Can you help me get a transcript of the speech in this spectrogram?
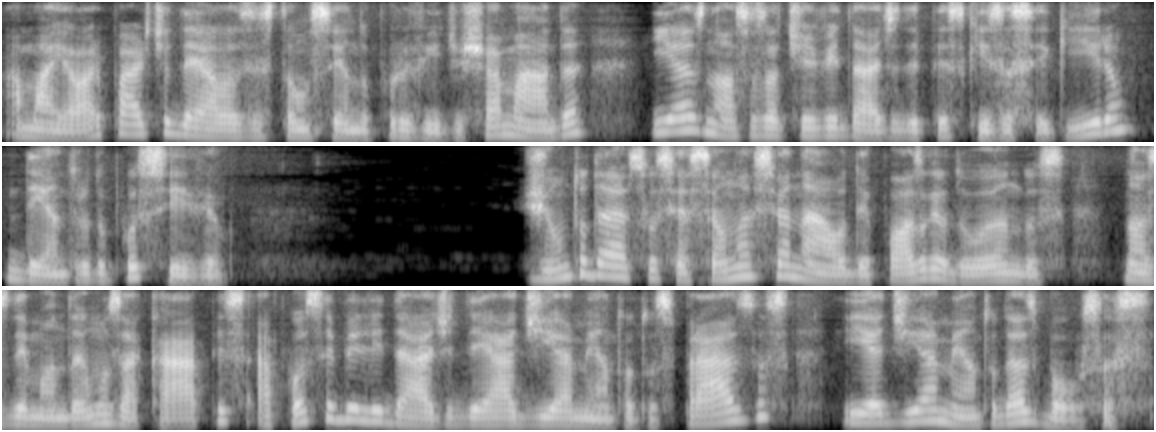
a maior parte delas estão sendo por videochamada e as nossas atividades de pesquisa seguiram dentro do possível. Junto da Associação Nacional de Pós-Graduandos, nós demandamos à CAPES a possibilidade de adiamento dos prazos e adiamento das bolsas.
